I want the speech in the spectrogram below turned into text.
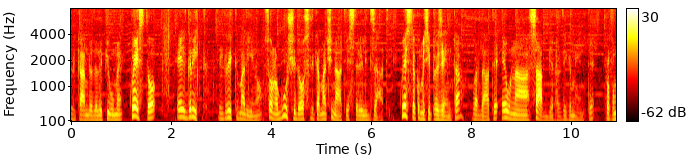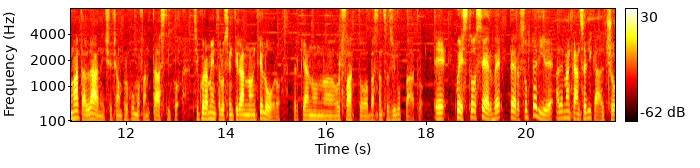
il cambio delle piume. Questo è il grit il grit marino. Sono gusci d'ostrica macinati e sterilizzati questo è come si presenta, guardate, è una sabbia praticamente, profumata all'anice, c'è un profumo fantastico, sicuramente lo sentiranno anche loro perché hanno un olfatto abbastanza sviluppato e questo serve per sopperire alle mancanze di calcio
